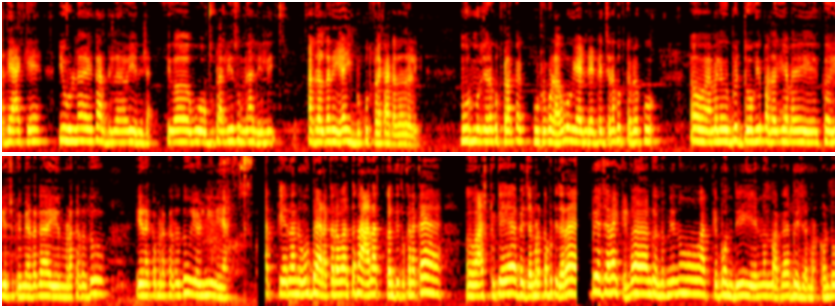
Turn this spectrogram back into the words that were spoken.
ಅದೇ ಯಾಕೆ? ಇವಳನ್ನ ಕರೆದಿಲ್ಲ ಏನಿಲ್ಲ. ಈಗ ಹೋಗ್ಬಿಟ್ಟು ಅಲ್ಲಿ ಸುಮ್ಮನೆ ಅಲ್ಲಿ ಇಲ್ಲಿ. ಅದಲ್ದಾನೆ ಇಬ್ರು ಕುತ್ಕೊಳಕ್ ಆಗದ ಅದರಲ್ಲಿ. ಮೂರು ಮೂರು ಜನ ಕುತ್ಕೊಳಕ್ ಕೂಟ್ರುಗಳು ಅವು. ಎಂಟು ಎಂಟು ಜನ ಕುತ್ಕೋಬೇಕು. ಆಮೇಲೆ ಬಿದ್ದೋಗಿ ಪದಾಗಿ ಆಮೇಲೆ ಹೆಚ್ಚು ಕಮ್ಮಿ ಆದಾಗ ಏನು ಮಾಡಕದದು ಏನಕ್ಕ ಮಾಡಕದದು ಹೇಳಿ ನೀನೇ. ಅದಕ್ಕೆ ನಾನು ಬೇಡಕರವ ಅಂತ ನಾನು ಹತ್ಕೊಂಡಿದ್ದು ಕನಕ ಅಷ್ಟಕ್ಕೆ ಬೇಜಾರು ಮಾಡ್ಕೊಂಡ್ಬಿಟ್ಟಿದ್ದಾರೆ ಬೇಜಾರು ಹಾಕಿಲ್ವಾ? ಹಂಗಂದ್ರೆ ನೀನು. ಅದಕ್ಕೆ ಬಂದು. ಏನು ನನ್ನ ಮಗ ಬೇಜಾರು ಮಾಡ್ಕೊಂಡು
